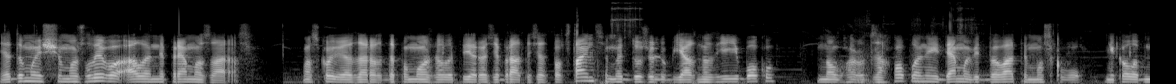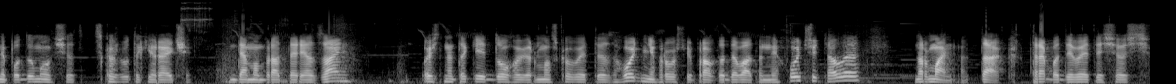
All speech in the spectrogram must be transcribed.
Я думаю, що можливо, але не прямо зараз. Московія зараз допоможе Литві розібратися з повстанцями, дуже люб'язно з її боку. Новгород захоплений, йдемо відбивати Москву. Ніколи б не подумав, що скажу такі речі. Йдемо брати Рязань. Ось на такий договір московити згодні, грошей, правда, давати не хочуть, але нормально. Так, треба дивитися ось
